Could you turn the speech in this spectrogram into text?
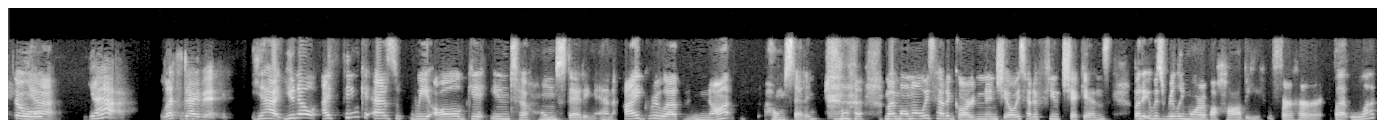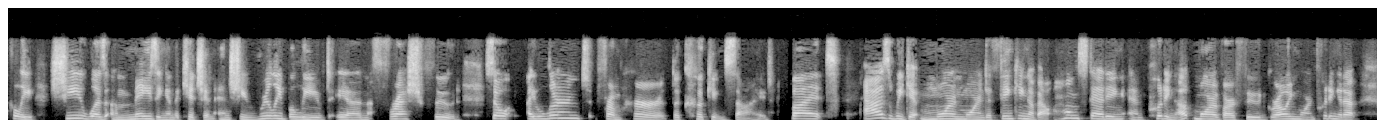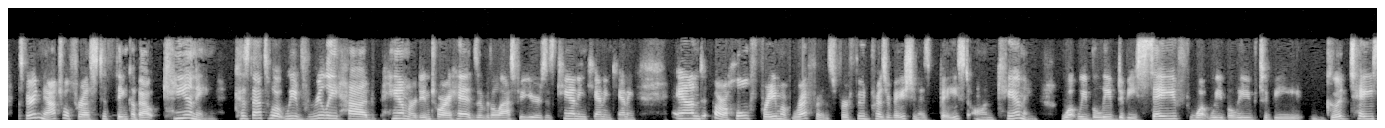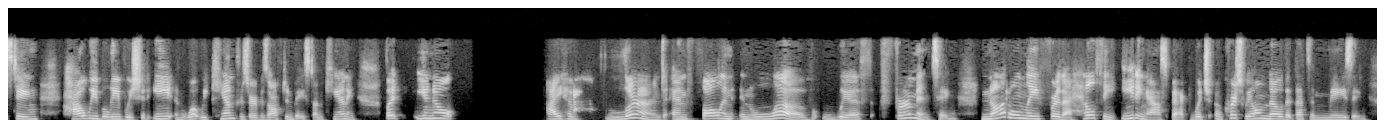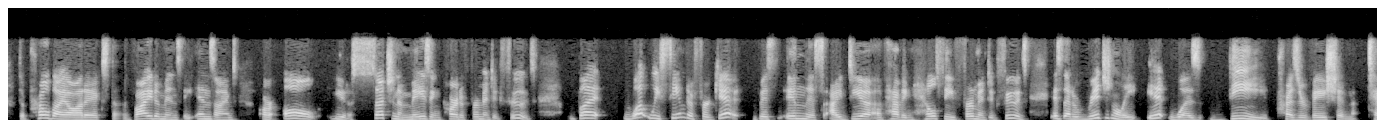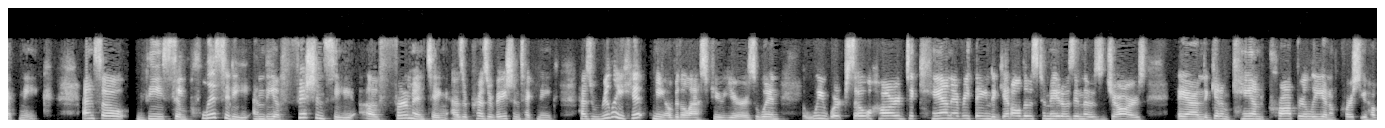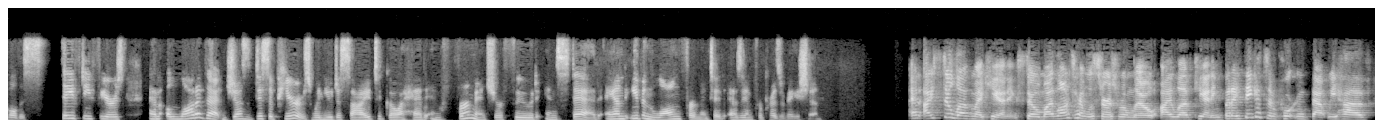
So, yeah. yeah, let's dive in. Yeah, you know, I think as we all get into homesteading, and I grew up not homesteading. my mom always had a garden and she always had a few chickens, but it was really more of a hobby for her. But luckily, she was amazing in the kitchen and she really believed in fresh food. So I learned from her the cooking side. But as we get more and more into thinking about homesteading and putting up more of our food, growing more and putting it up, it's very natural for us to think about canning because that's what we've really had hammered into our heads over the last few years is canning canning canning. And our whole frame of reference for food preservation is based on canning what we believe to be safe what we believe to be good tasting how we believe we should eat and what we can preserve is often based on canning. But you know i have learned and fallen in love with fermenting, not only for the healthy eating aspect, which of course we all know that that's amazing. The probiotics, the vitamins, the enzymes are all, you know, such an amazing part of fermented foods. But what we seem to forget in this idea of having healthy fermented foods is that originally it was the preservation technique. And so the simplicity and the efficiency of fermenting as a preservation technique has really hit me over the last few years when we worked so hard to can everything, to get all those tomatoes in those jars and get them canned properly. And of course, you have all this safety fears. And a lot of that just disappears when you decide to go ahead and ferment your food instead, and even long fermented, as in for preservation. And I still love my canning. So, my longtime listeners will know I love canning, but I think it's important that we have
